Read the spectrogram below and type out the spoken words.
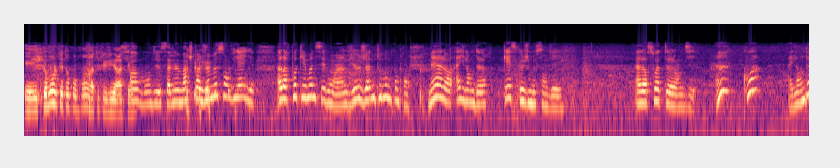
Et comment le fait-on comprendre à toutes les générations Oh mon dieu, ça ne marche pas, je me sens vieille. Alors Pokémon c'est bon, hein, vieux, jeune, tout le monde comprend. Mais alors Highlander, qu'est-ce que je me sens vieille Alors soit euh, on dit, hein? Quoi? Highlander?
